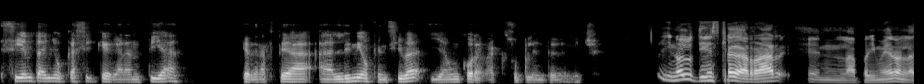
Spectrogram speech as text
siguiente año casi que garantía que draftea a línea ofensiva y a un coreback suplente de Mitch. Y no lo tienes que agarrar en la primera o en la,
